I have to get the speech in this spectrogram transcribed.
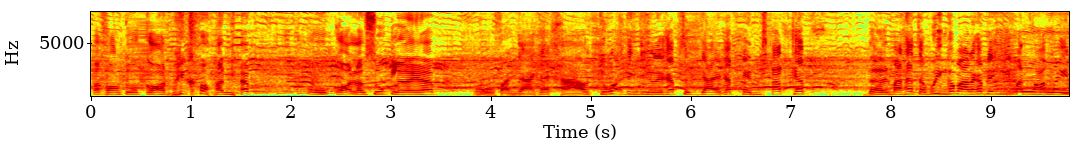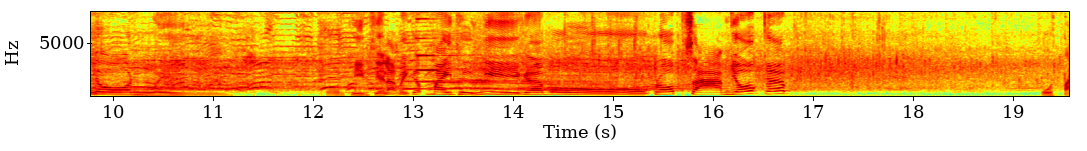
ประคองตัวก่อนไว้ก่อนครับ โอ้ก่อนแล้วซุกเลยครับโอ้โหฟันยางแกขาวจั๊วะจริงๆเลยครับศึกใหญ่ครับเห็นชัดครับ เดินมาถ้าจะวิ่งเข้ามาแล้วครับเดีอีหมัดขวาไม่โดนโอ้ยโดนถีบเสียหลักไปเกือบไม่ถึงอีกครับ โอ้ครบ 3 ยกครับโอ้แต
